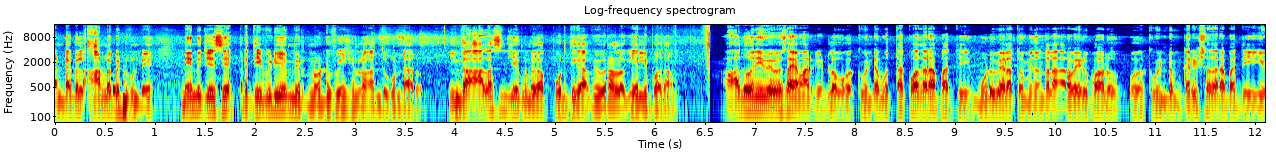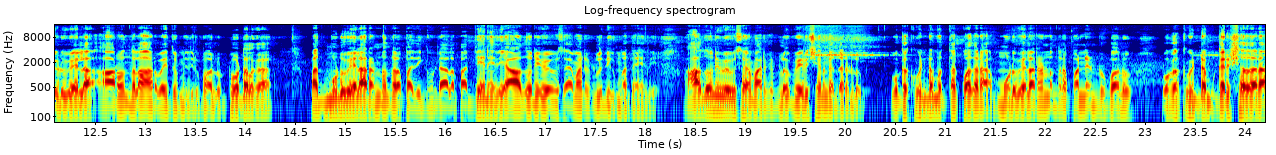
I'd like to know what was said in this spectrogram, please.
గంట బిల్ ఆన్లో పెట్టుకుంటే నేను చేసే ప్రతి వీడియో మీరు నోటిఫికేషన్లో అందుకుంటారు ఇంకా ఆలస్యం చేయకుండా పూర్తిగా వివరాల్లోకి వెళ్ళిపోదాం. ఆదోని వ్యవసాయ మార్కెట్లో ఒక క్వింటం తక్కువ ధర పత్తి మూడు వేల తొమ్మిది వందల అరవై రూపాయలు ఒక క్వింటం గరిష్ట ధర పత్తి ఏడు వేల ఆరు వందల అరవై తొమ్మిది రూపాయలు. టోటల్గా పదమూడు వేల రెండు వందల పది క్వింటాల పత్తి అనేది ఆదోని వ్యవసాయ మార్కెట్లో దిగుమతి అయింది. ఆదోని వ్యవసాయ మార్కెట్లో వేరుశనగ ధరలు ఒక క్వింటం తక్కువ ధర మూడు వేల రెండు వందల పన్నెండు రూపాయలు ఒక క్వింటం గరిష్ట ధర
